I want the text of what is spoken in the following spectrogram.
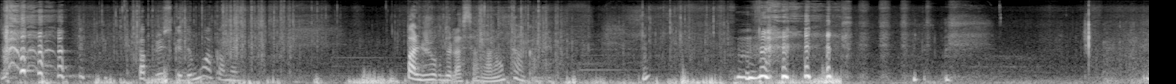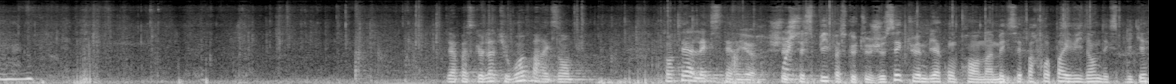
Pas plus que de moi quand même. Pas le jour de la Saint-Valentin quand même. Bien, parce que là, tu vois, par exemple, quand tu es à l'extérieur, je, Oui. je t'explique parce que tu- je sais que tu aimes bien comprendre, hein, mais que c'est parfois pas évident d'expliquer.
